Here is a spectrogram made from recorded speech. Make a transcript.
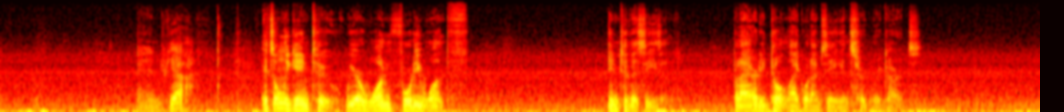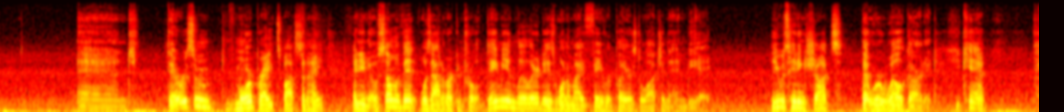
And yeah, it's only game two. We are 141th into the season. But I already don't like what I'm seeing in certain regards. And there were some more bright spots tonight. And you know, some of it was out of our control. Damian Lillard is one of my favorite players to watch in the NBA. He was hitting shots that were well guarded. You can't.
